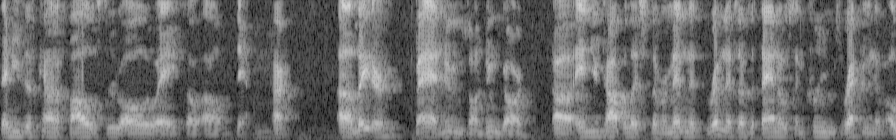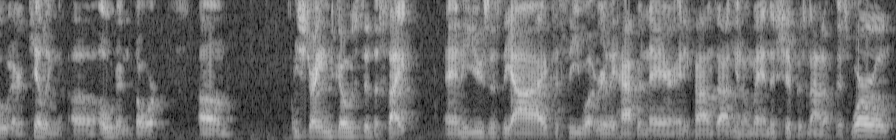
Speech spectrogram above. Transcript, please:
that he just kind of follows through all the way. So um, yeah. All right. Uh, later, bad news on Doomguard. Uh, in Utopolis, the remnant, remnants of the Thanos and crew's wrecking of Odin, killing uh, Odin Thor. Um, Strange goes to the site and he uses the eye to see what really happened there, and he finds out, you know, man, this ship is not of this world,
